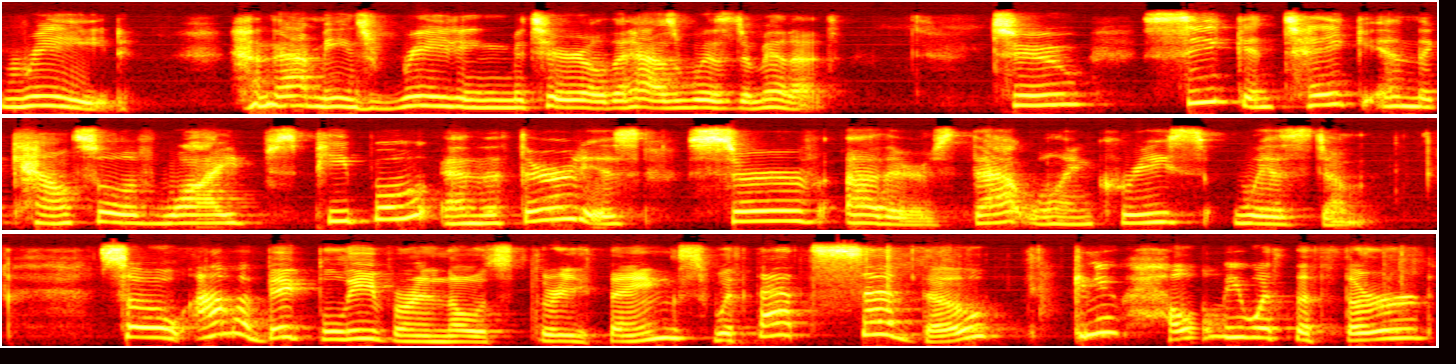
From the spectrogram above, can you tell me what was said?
read, and that means reading material that has wisdom in it. Two, seek and take in the counsel of wise people. And the third is serve others. That will increase wisdom. So I'm a big believer in those three things. With that said, though, can you help me with the third,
